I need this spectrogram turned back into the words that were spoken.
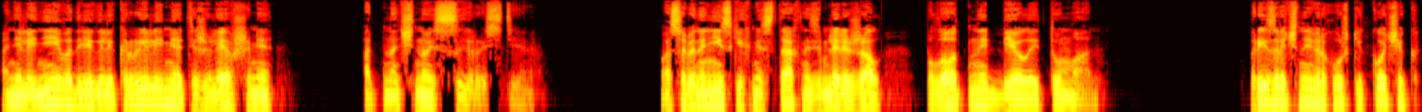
они лениво двигали крыльями, отяжелевшими от ночной сырости. В особенно низких местах на земле лежал плотный белый туман. Призрачные верхушки кочек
